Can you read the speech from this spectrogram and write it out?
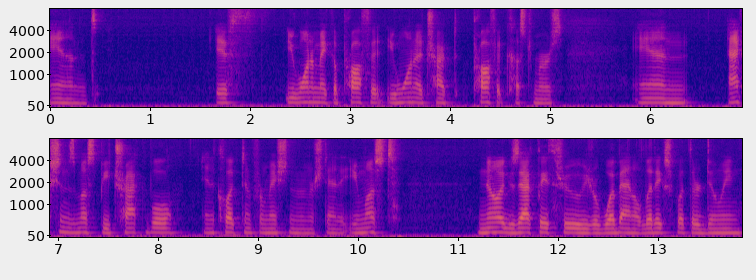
And if you want to make a profit, you want to attract profit customers. And actions must be trackable and collect information and understand it. You must know exactly through your web analytics what they're doing,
